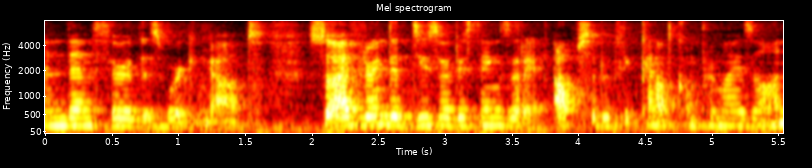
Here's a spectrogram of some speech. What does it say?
and then third is working out. So I've learned that these are the things that I absolutely cannot compromise on.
